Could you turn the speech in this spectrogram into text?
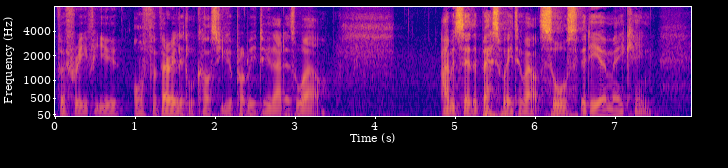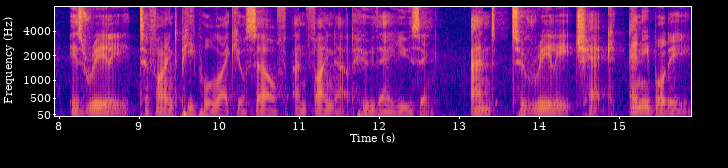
for free for you or for very little cost, you could probably do that as well. I would say the best way to outsource video making is really to find people like yourself and find out who they're using and to really check anybody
